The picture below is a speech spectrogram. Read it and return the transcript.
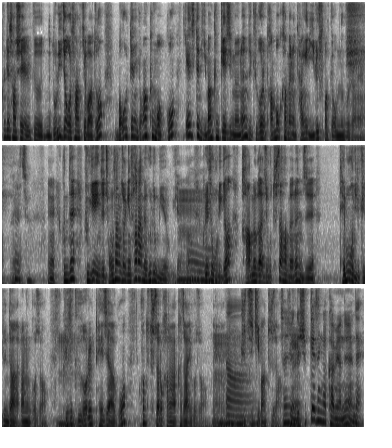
근데 사실 그 논리적으로 생각해봐도 먹을 때는 요만큼 먹고 깨질 때는 이만큼 깨지면은 이제 그거를 반복하면은 당연히 잃을 수밖에 없는 거잖아요. 네. 그렇죠. 예. 근데 그게 이제 정상적인 사람의 흐름이에요, 그게. 음. 음. 그래서 우리가 감을 가지고 투자하면은 이제 대부분 이렇게 된다라는 거죠. 음. 그래서 그거를 배제하고 퀀트 투자로 가자, 가자 이거죠. 예. 음. 아. 규칙 기반 투자. 사실 근데 네. 쉽게 생각하면은 네.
